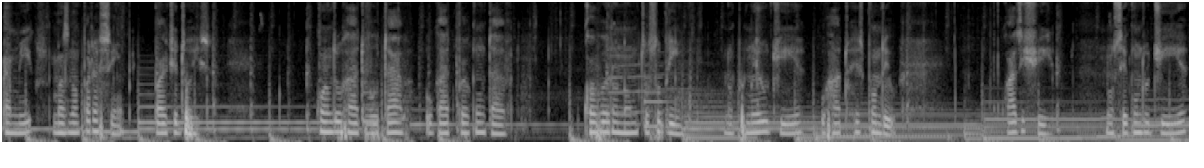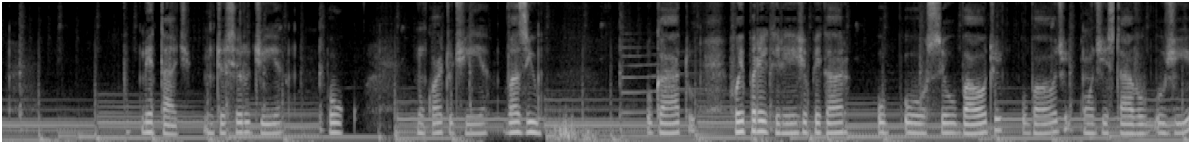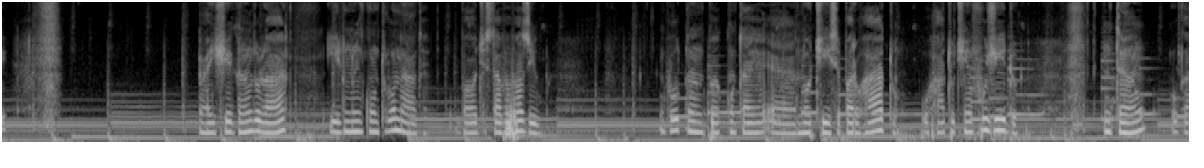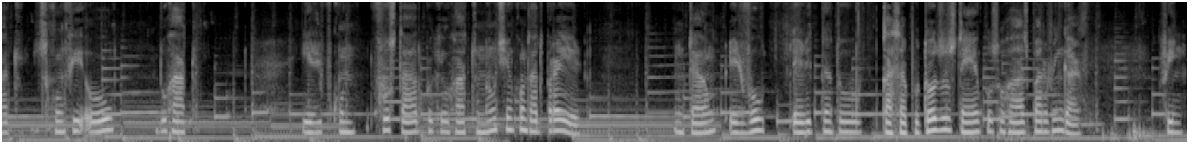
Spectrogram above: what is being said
amigos, mas não para sempre. Parte 2 Quando o rato voltava, o gato perguntava qual era o nome do seu sobrinho. No primeiro dia, o rato respondeu: quase cheio. No segundo dia, metade. No terceiro dia, pouco. No quarto dia, vazio. O gato foi para a igreja pegar o, o seu balde, o balde onde estava o G. Aí chegando lá, ele não encontrou nada. O balde estava vazio. Voltando para contar a notícia para o rato, o rato tinha fugido. Então, o gato desconfiou do rato. E ele ficou frustrado porque o rato não tinha contado para ele. Então, ele voltou, ele tentou caçar por todos os tempos o rato para vingar. Fim.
